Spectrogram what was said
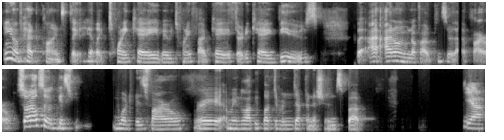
you know, I've had clients that hit like 20k, maybe 25k, 30k views but I, I don't even know if I would consider that viral. So I also guess what is viral, right? I mean, a lot of people have different definitions, but yeah,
